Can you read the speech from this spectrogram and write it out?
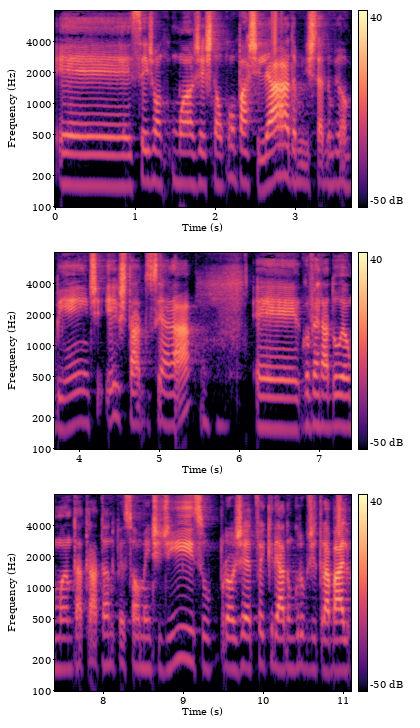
é, seja uma, uma, gestão compartilhada, Ministério do Meio Ambiente e Estado do Ceará. Uhum. É, o governador Elmano está tratando pessoalmente disso. O projeto foi criado um grupo de trabalho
